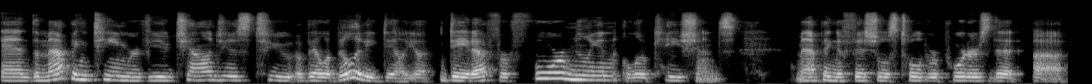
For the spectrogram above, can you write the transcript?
and the mapping team reviewed challenges to availability data, for 4 million locations. Mapping officials told reporters that uh,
